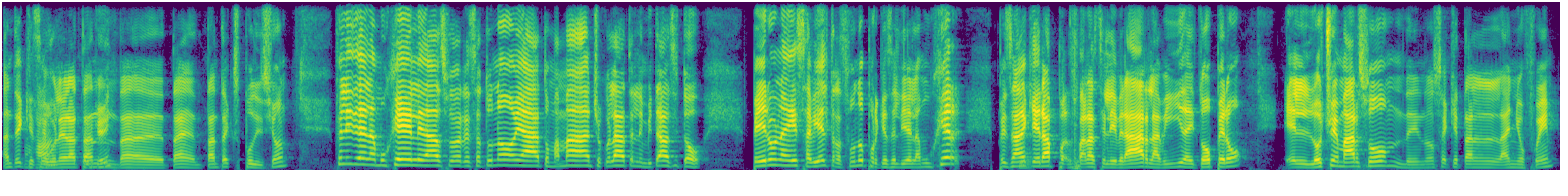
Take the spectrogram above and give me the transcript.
antes de que se volviera tan, ok. ta- ta- tanta exposición, feliz día de la mujer, le das flores a tu novia, a tu mamá, chocolate, le invitabas y todo. Pero nadie sabía el trasfondo porque es el Día de la Mujer. Pensaban que era pues, para celebrar la vida y todo, pero el 8 de marzo, de no sé qué tal año fue,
